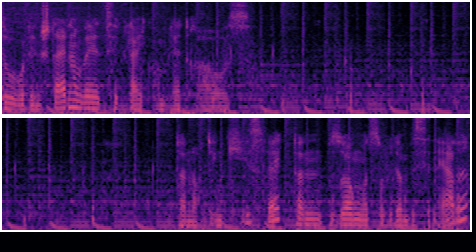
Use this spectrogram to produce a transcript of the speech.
So, den Stein haben wir jetzt hier gleich komplett raus. Dann noch den Kies weg. Dann besorgen wir uns doch wieder ein bisschen Erde.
